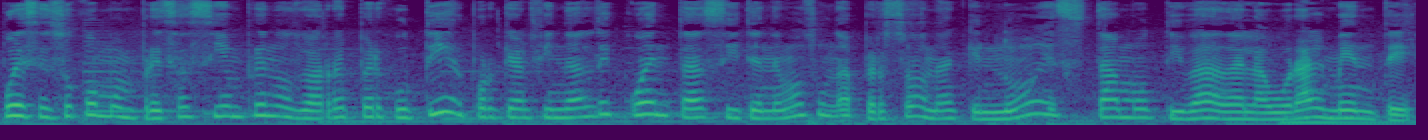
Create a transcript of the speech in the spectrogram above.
pues eso como empresa siempre nos va a repercutir, porque al final de cuentas, si tenemos una persona que no está motivada laboralmente,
